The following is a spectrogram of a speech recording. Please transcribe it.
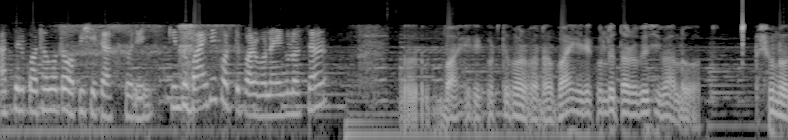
আপনার কথা মতো অফিসে কাজ করি। কিন্তু বাইরে করতে পারব না এগুলো স্যার। বাহিরে করতে পারব না। বাহিরে করলে তো আরও বেশি ভালো। শোনো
